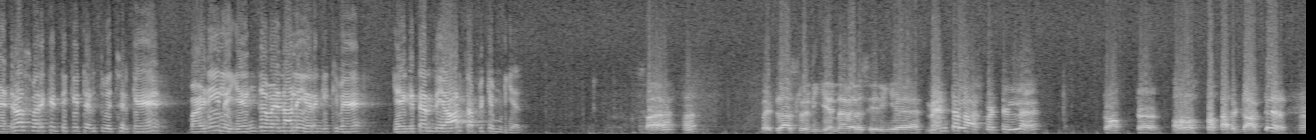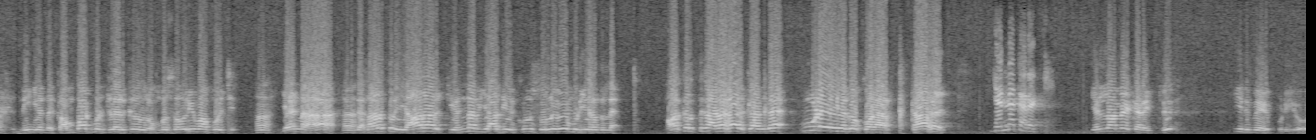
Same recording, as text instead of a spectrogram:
மெட்ராஸ் வரைக்கும் டிக்கெட் எடுத்து வச்சிருக்கேன். வழியில எங்க வேணாலும் இறங்கிக்குவேன். என்கிட்ட இருந்து யாரும் தப்பிக்க முடியாது. சார் மெட்ராஸ்ல நீங்க என்ன வேலை செய்றீங்க? மென்டல் ஹாஸ்பிட்டல்ல டாக்டர் நீங்க இந்த கம்பார்ட்மெண்ட்ல இருக்கிறது ரொம்ப சௌரியமா போச்சு. ஏன்னா இந்த காலத்துல யாராருக்கு என்ன வியாதி இருக்குன்னு சொல்லவே முடியறது இல்ல பாக்குறதுக்கு அழகா இருக்காங்க. மூளையில ஏதோ கோளாறு. கரெக்ட் என்ன கரெக்ட் எல்லாமே கரெக்ட் இனிமே எப்படியோ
